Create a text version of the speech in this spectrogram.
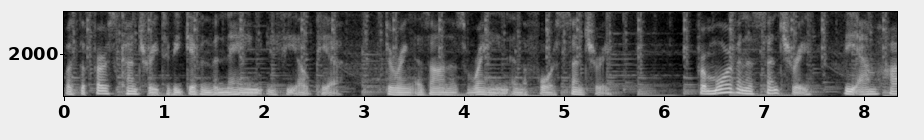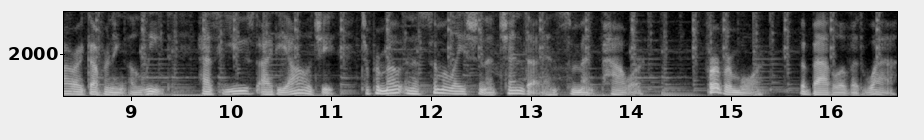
was the first country to be given the name Ethiopia during Ezana's reign in the 4th century. For more than a century, the Amhara governing elite has used ideology to promote an assimilation agenda and cement power. Furthermore, the Battle of Adwa,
